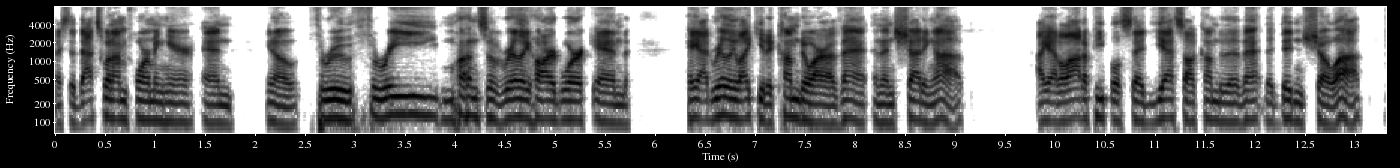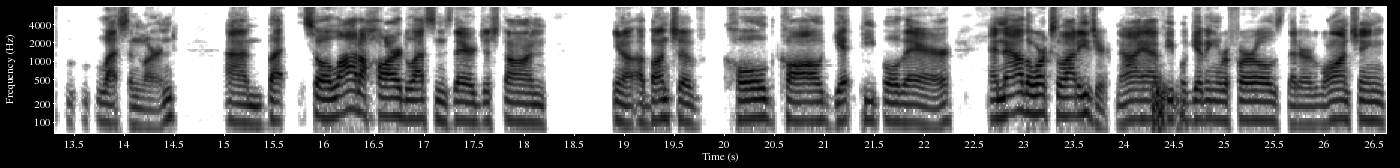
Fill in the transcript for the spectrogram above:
I said, that's what I'm forming here. And, you know, through three months of really hard work and, hey, I'd really like you to come to our event and then shutting up. I got a lot of people said, yes, I'll come to the event that didn't show up. Lesson learned. Um, but so a lot of hard lessons there just on, you know, a bunch of cold call, get people there. And now the work's a lot easier. Now I have people giving referrals that are launching.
